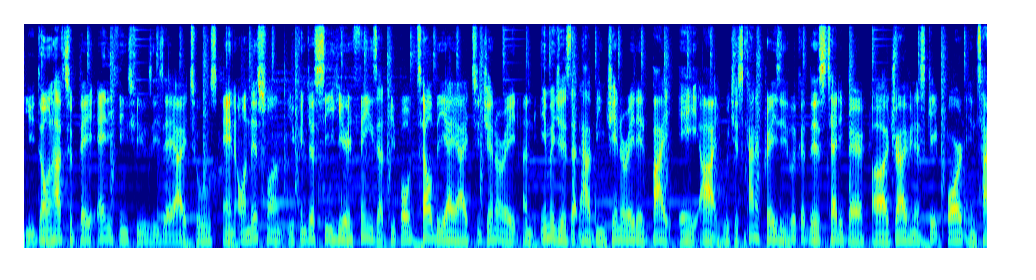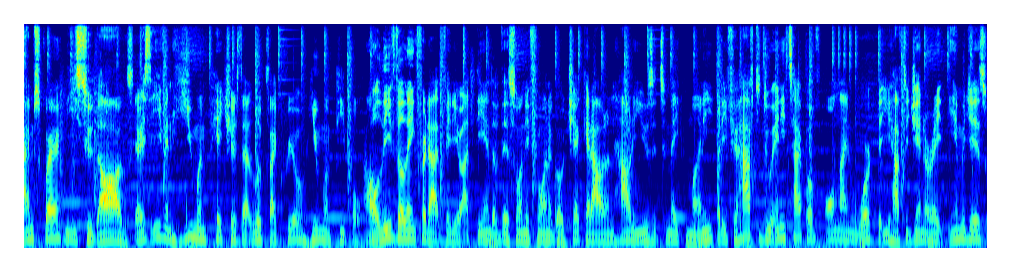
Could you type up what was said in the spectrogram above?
You don't have to pay anything to use these AI tools. And on this one, you can just see here things that people tell the AI to generate images that have been generated by AI, which is kind of crazy. Look at this teddy bear uh, driving a skateboard in Times Square. These two dogs. There's even human pictures that look like real human people. I'll leave the link for that video at the end of this one if you want to go check it out on how to use it to make money. But if you have to do any type of online work that you have to generate images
